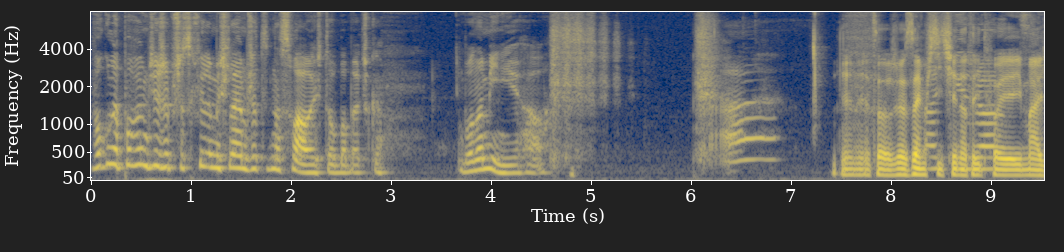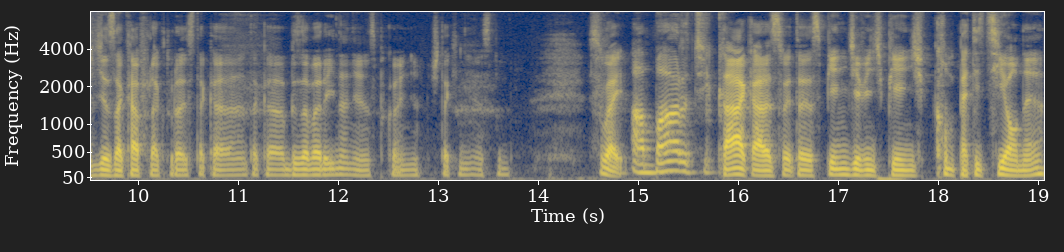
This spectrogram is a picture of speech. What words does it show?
W ogóle powiem ci, że przez chwilę myślałem, że ty nasłałeś tą babeczkę, bo na mini jechała. Nie, nie, co, że zemścić się Taki na tej żart. twojej maździe za kafla, która jest taka, taka bezawaryjna? Nie, spokojnie, już taki nie jestem. Słuchaj, A Barcik. tak, ale słuchaj, to jest 595 Competizione,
